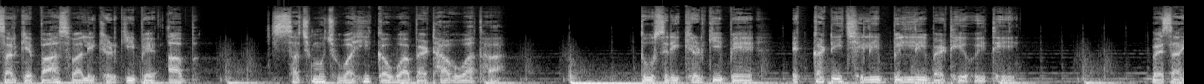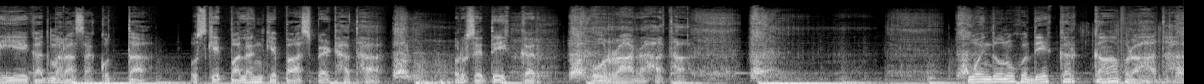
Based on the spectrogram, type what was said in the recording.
सर के पास वाली खिड़की पे अब सचमुच वही कौआ बैठा हुआ था। दूसरी खिड़की पे एक कटी छिली बिल्ली बैठी हुई थी। वैसा ही एक अधमरा सा कुत्ता उसके पलंग के पास बैठा था और उसे देखकर वो रा रहा था। वो इन दोनों को देखकर काँप रहा था।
